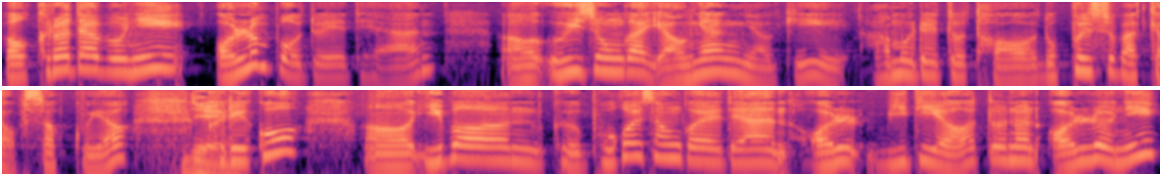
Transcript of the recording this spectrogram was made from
어, 그러다 보니 언론 보도에 대한 어, 의존과 영향력이 아무래도 더 높을 수밖에 없었고요. 예. 그리고 어, 이번 그 보궐선거에 대한 얼, 미디어 또는 언론이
